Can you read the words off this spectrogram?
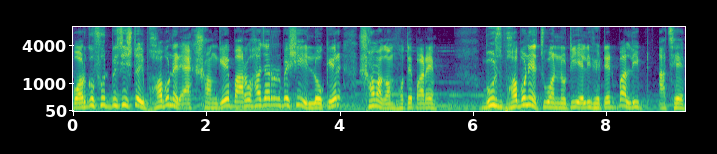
বর্গফুট বিশিষ্ট এই ভবনের একসঙ্গে বারো হাজারের বেশি লোকের সমাগম হতে পারে। বুর্জ ভবনে চুয়ান্নটি এলিভেটেড বা লিফট আছে।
